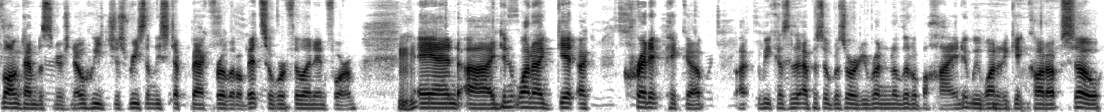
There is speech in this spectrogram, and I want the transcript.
longtime listeners know he just recently stepped back for a little bit, so we're filling in for him. Mm-hmm. And uh, I didn't want to get a credit pickup uh, because the episode was already running a little behind, and we wanted to get caught up. So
